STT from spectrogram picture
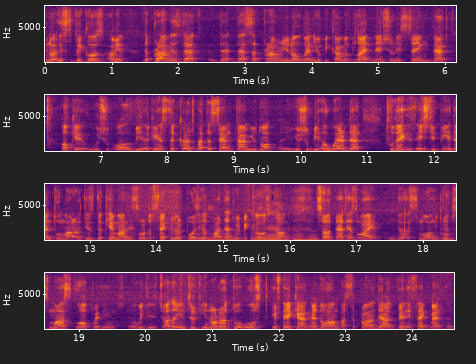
You know, it's because I mean the problem is that, that that's a problem. You know, when you become a blind nationalist, saying that okay, we should all be against the Kurds, but at the same time you don't. You should be aware that today is HDP, then tomorrow it is the Kemalist or the secular political party that will be closed mm-hmm, down. Mm-hmm. So that is why the small groups must cooperate in, uh, with each other in Turkey in order to oust, if they can, Erdogan. But the problem they are very fragmented.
